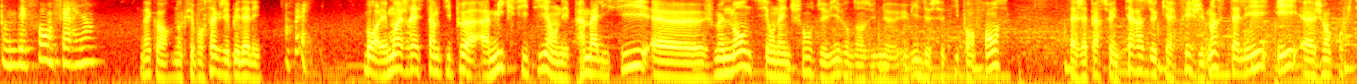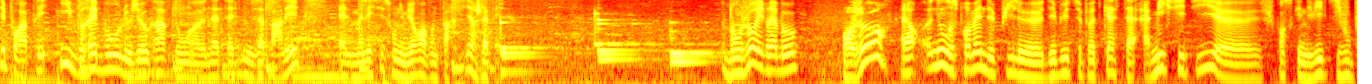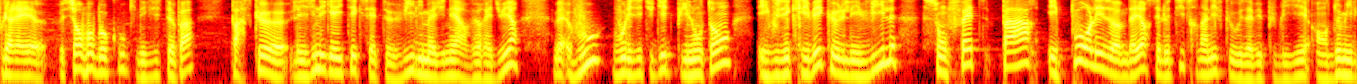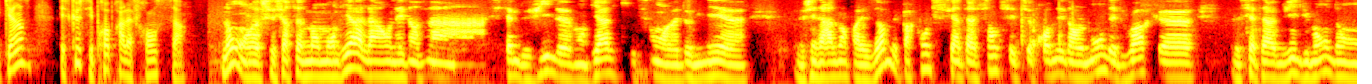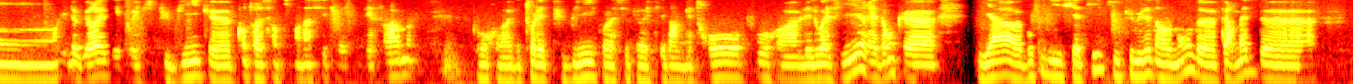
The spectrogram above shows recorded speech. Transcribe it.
Donc des fois, on fait rien. D'accord, donc c'est pour ça que j'ai pédalé. Ouais. Bon, allez, moi je reste un petit peu à, Mix City, on est pas mal ici. Euh, je me demande si on a une chance de vivre dans une ville de ce type en France. Là, j'aperçois une terrasse de café, je vais m'installer et euh, je vais en profiter pour appeler Yves Rebaud, le géographe dont euh, Nathalie nous a parlé. Elle m'a laissé son numéro avant de partir, je l'appelle. Bonjour Yves Rebaud. Bonjour. Alors nous on se promène depuis le début de ce podcast à, Mix City. Euh, je pense qu'il y a une ville qui vous plairait euh, sûrement beaucoup, qui n'existe pas, parce que les inégalités que cette ville imaginaire veut réduire, ben, vous, vous les étudiez depuis longtemps et vous écrivez que les villes sont faites par et pour les hommes. D'ailleurs c'est le titre d'un livre que vous avez publié en 2015. Est-ce que c'est propre à la France ça? Non, euh, c'est certainement mondial. Là, on est dans un système de villes mondiales qui sont dominées généralement par les hommes. Mais par contre, ce qui est intéressant, c'est de se promener dans le monde et de voir que certaines villes du monde ont inauguré des politiques publiques euh, contre le sentiment d'insécurité des femmes, pour euh, les toilettes publiques, pour la sécurité dans le métro, pour euh, les loisirs. Et donc, il y a beaucoup d'initiatives qui, cumulées dans le monde, permettent de,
